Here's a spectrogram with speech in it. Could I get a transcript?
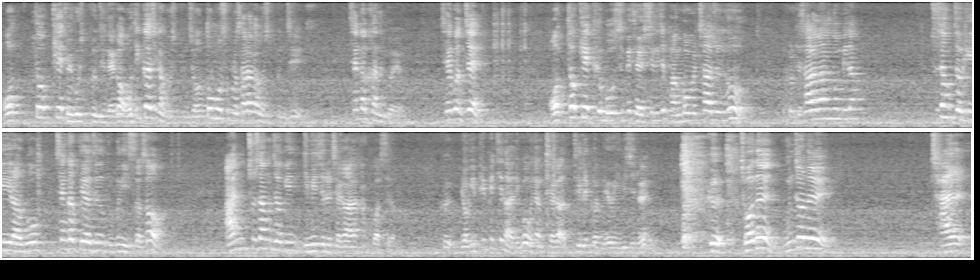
어떻게 되고 싶은지 내가 어디까지 가고 싶은지 어떤 모습으로 살아가고 싶은지 생각하는 거예요. 세 번째 어떻게 그 모습이 될 수 있는지 방법을 찾은 후 그렇게 살아가는 겁니다. 추상적이라고 생각되어지는 부분이 있어서 안 추상적인 이미지를 제가 하나 갖고 왔어요. 그 여기 PPT는 아니고 그냥 제가 드릴 건데요 이미지를. 그 저는 운전을 잘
